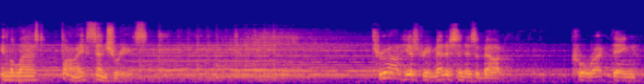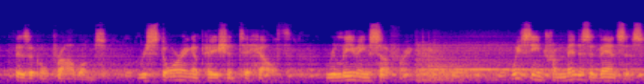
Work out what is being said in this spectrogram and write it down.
in the last five centuries. Throughout history, medicine is about correcting physical problems, restoring a patient to health, relieving suffering. We've seen tremendous advances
